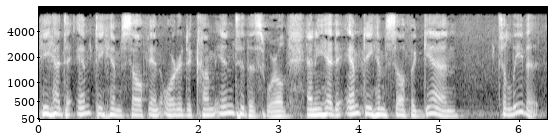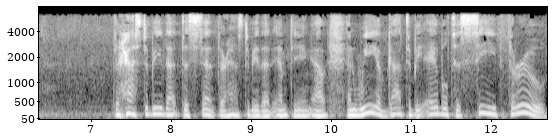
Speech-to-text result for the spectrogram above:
He had to empty himself in order to come into this world, and he had to empty himself again to leave it. There has to be that descent, there has to be that emptying out. And we have got to be able to see through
